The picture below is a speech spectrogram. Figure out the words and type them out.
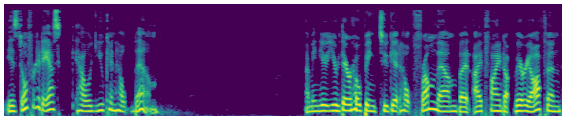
is don't forget to ask how you can help them. I mean, you're, you're there hoping to get help from them, but I find very often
